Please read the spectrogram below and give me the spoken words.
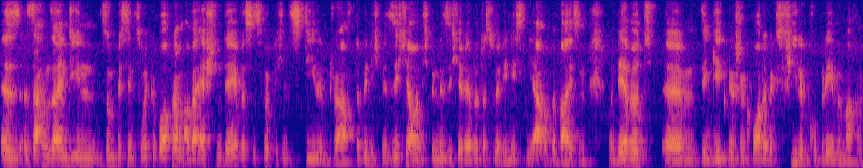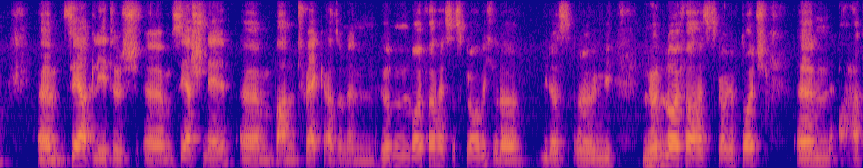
äh, Sachen sein, die ihn so ein bisschen zurückgeworfen haben. Aber Ashton Davis ist wirklich ein Stil im Draft. Da bin ich mir sicher und ich bin mir sicher, der wird das über die nächsten Jahre beweisen. Und der wird ähm, den gegnerischen Quarterbacks viele Probleme machen. Ähm, sehr athletisch, ähm, sehr schnell, ähm, war ein Track, also ein Hürdenläufer heißt das, glaube ich, oder wie das, oder irgendwie ein Hürdenläufer heißt es, glaube ich, auf Deutsch. Ähm, hat,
